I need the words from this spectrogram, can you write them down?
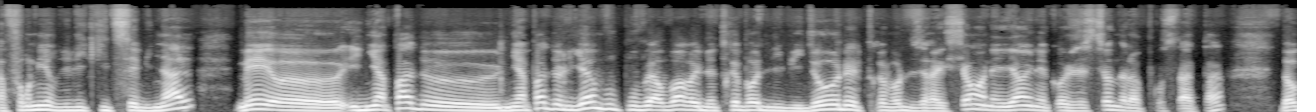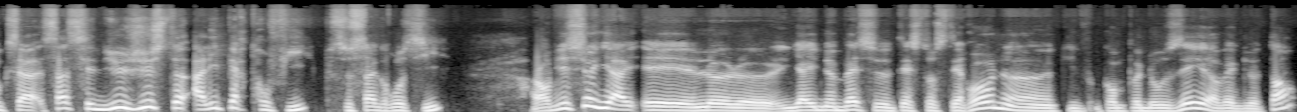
à fournir du liquide séminal, mais euh, il n'y a pas de, il n'y a pas de lien. Vous pouvez avoir une très bonne libido, de très bonnes érections en ayant une congestion de la prostate. hein. Donc ça, ça c'est dû juste à l'hypertrophie, parce que ça grossit. Alors bien sûr, il y a, il y a une baisse de testostérone euh, qu'on peut doser avec le temps.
